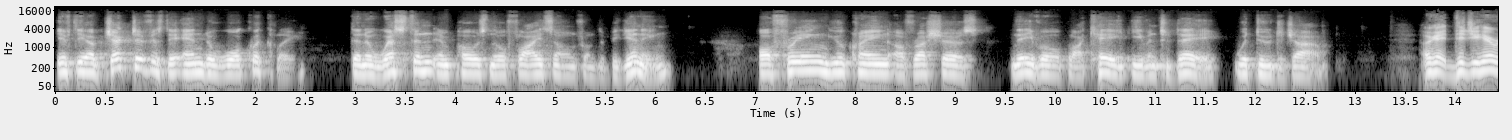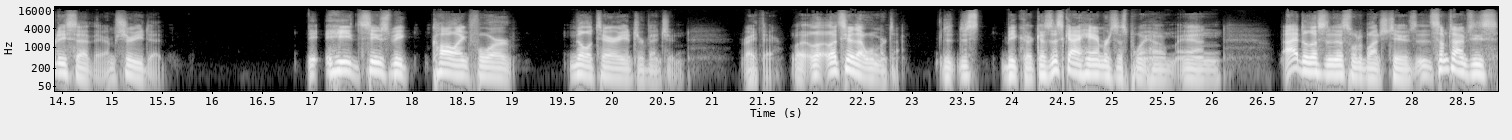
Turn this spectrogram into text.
If the objective is to end the war quickly, then a Western imposed no fly zone from the beginning, or freeing Ukraine of Russia's naval blockade even today would do the job. Okay, did you hear what he said there? I'm sure you did. He seems to be calling for military intervention right there. Let's hear that one more time. Just be quick, because this guy hammers this point home, and I had to listen to this one a bunch too. Sometimes these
